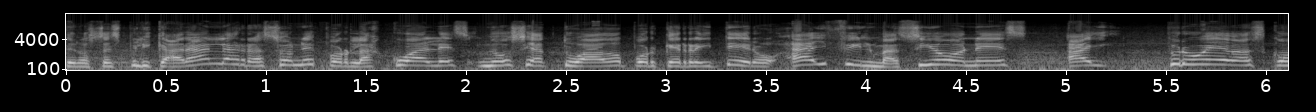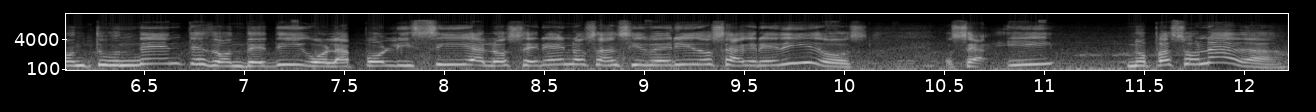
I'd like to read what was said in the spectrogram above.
nos explicarán las razones por las cuales no se ha actuado, porque reitero, hay filmaciones, hay pruebas contundentes donde digo, la policía, los serenos han sido heridos, agredidos. O sea, y no pasó nada,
